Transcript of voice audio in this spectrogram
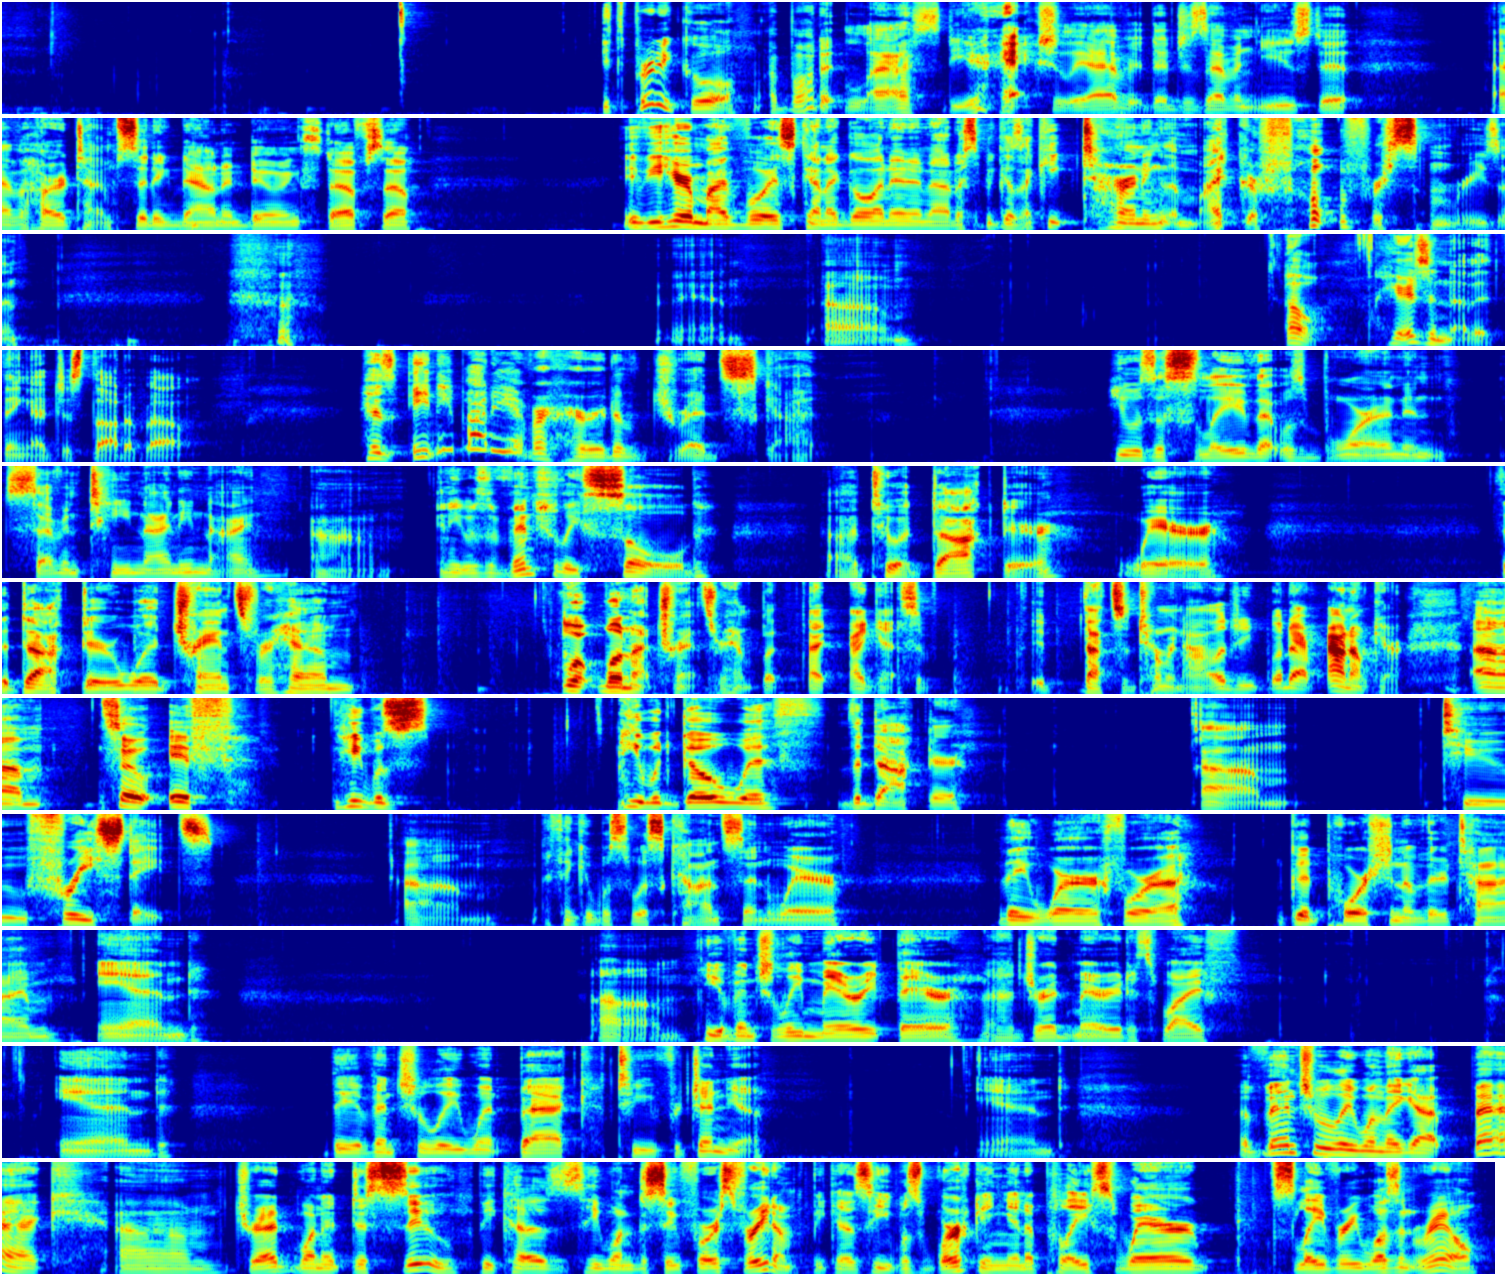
it's pretty cool. I bought it last year actually. I haven't I just haven't used it. I have a hard time sitting down and doing stuff, so if you hear my voice kind of going in and out, it's because I keep turning the microphone for some reason. Man. Um Oh, here's another thing I just thought about. Has anybody ever heard of Dred Scott? He was a slave that was born in 1799. Um, and he was eventually sold uh, to a doctor where the doctor would transfer him well, well not transfer him but i, I guess if, if, that's a terminology whatever i don't care um, so if he was he would go with the doctor um, to free states um, i think it was wisconsin where they were for a good portion of their time and um, he eventually married there. Uh, Dred married his wife, and they eventually went back to Virginia. And eventually, when they got back, um, Dred wanted to sue because he wanted to sue for his freedom because he was working in a place where slavery wasn't real.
